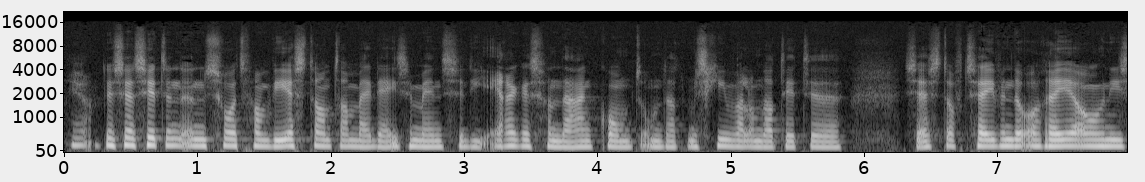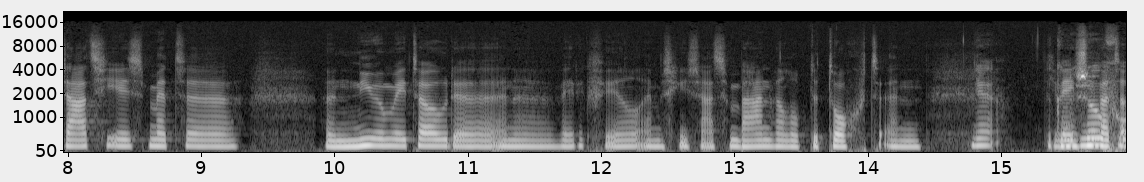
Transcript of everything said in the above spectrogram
Ja. Dus er zit een, een soort van weerstand dan bij deze mensen die ergens vandaan komt. Omdat, misschien wel omdat dit de zesde of zevende organisatie is met eh, een nieuwe methode en eh, weet ik veel. En misschien staat zijn baan wel op de tocht. En ja. Je weet er-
